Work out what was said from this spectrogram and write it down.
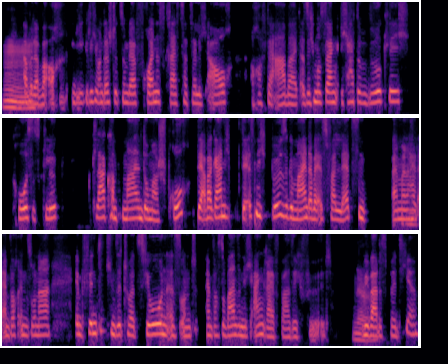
Mhm. Aber da war auch jegliche Unterstützung der Freundeskreis tatsächlich auch, auch auf der Arbeit. Also ich muss sagen, ich hatte wirklich großes Glück, Klar kommt mal ein dummer Spruch, der aber gar nicht, der ist nicht böse gemeint, aber er ist verletzend, weil man halt mhm. einfach in so einer empfindlichen Situation ist und einfach so wahnsinnig angreifbar sich fühlt. Ja. Wie war das bei dir?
